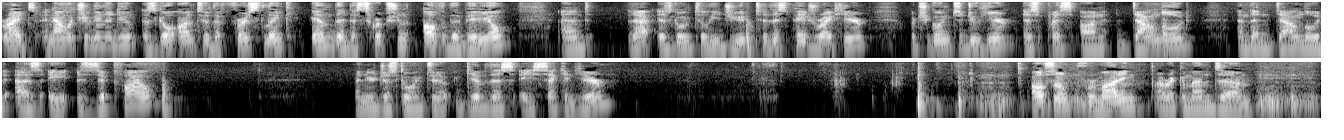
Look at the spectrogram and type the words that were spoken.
Right, and now what you're going to do is go onto the first link in the description of the video. And that is going to lead you to this page right here. What you're going to do here is press on download and then download as a zip file. Then you're just going to give this a second here. Also, for modding, I recommend um,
